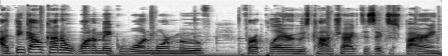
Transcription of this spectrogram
I think I'll kind of want to make one more move for a player whose contract is expiring.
